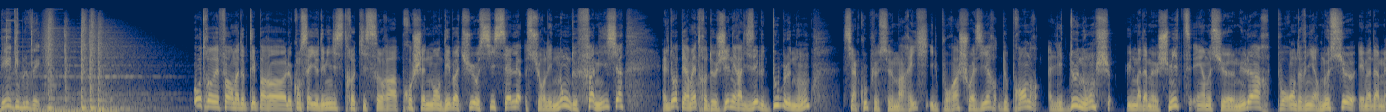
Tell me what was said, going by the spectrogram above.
DW. Autre réforme adoptée par euh, le Conseil des ministres qui sera prochainement débattue aussi, celle sur les noms de famille. Elle doit permettre de généraliser le double nom. Si un couple se marie, il pourra choisir de prendre les deux noms. Une Madame Schmidt et un Monsieur Müller pourront devenir Monsieur et Madame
